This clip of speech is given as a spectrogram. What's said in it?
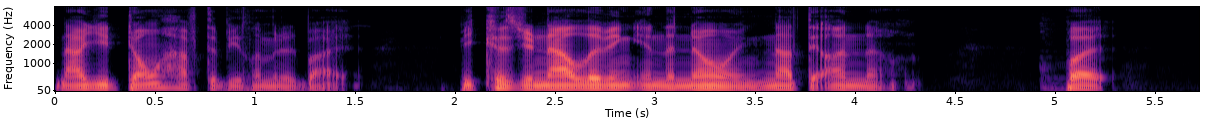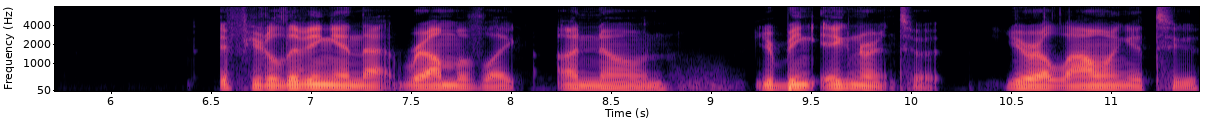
now you don't have to be limited by it because you're now living in the knowing, not the unknown. But if you're living in that realm of like unknown, you're being ignorant to it. You're allowing it to,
